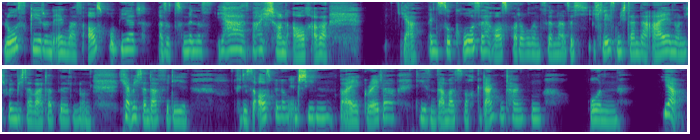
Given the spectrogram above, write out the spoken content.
losgeht und irgendwas ausprobiert. Also zumindest, ja, das mache ich schon auch, aber ja, wenn es so große Herausforderungen sind, also ich, ich lese mich dann da ein und ich will mich da weiterbilden und ich habe mich dann dafür die für diese Ausbildung entschieden bei Grader, die sind damals noch Gedankentanken und ja,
